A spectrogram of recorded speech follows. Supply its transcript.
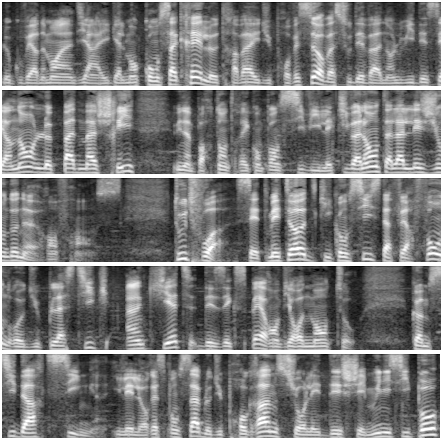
Le gouvernement indien a également consacré le travail du professeur Vasudevan en lui décernant le Padma Shri, une importante récompense civile équivalente à la Légion d'honneur en France. Toutefois, cette méthode qui consiste à faire fondre du plastique inquiète des experts environnementaux comme Siddharth Singh. Il est le responsable du programme sur les déchets municipaux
